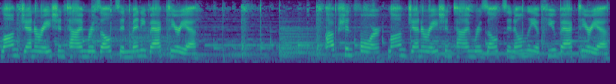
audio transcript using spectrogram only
Long generation time results in many bacteria. Option 4 Long generation time results in only a few bacteria.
